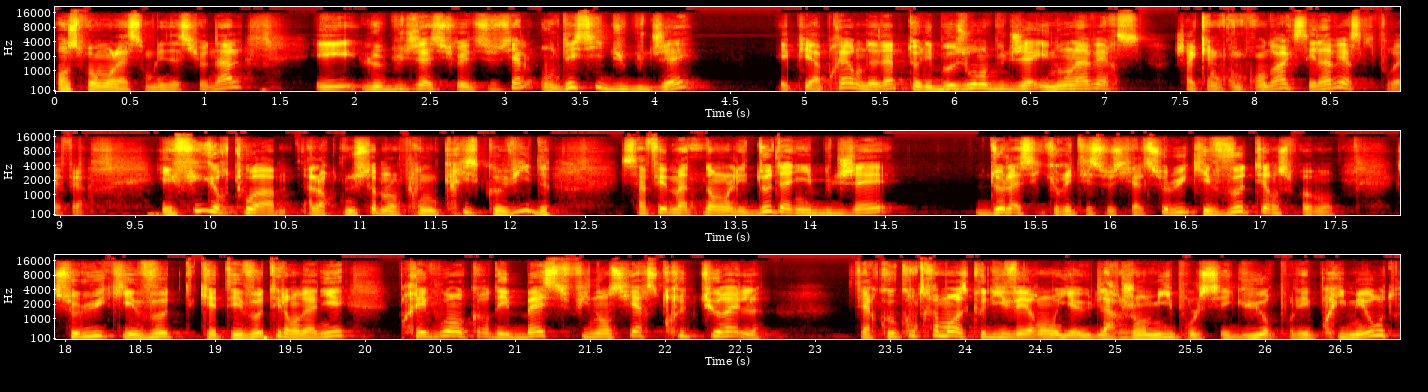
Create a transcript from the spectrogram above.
en ce moment à l'Assemblée nationale. Et le budget de la sécurité sociale, on décide du budget. Et puis après, on adapte les besoins au budget et non l'inverse. Chacun comprendra que c'est l'inverse qu'il faudrait faire. Et figure-toi, alors que nous sommes en pleine crise Covid, ça fait maintenant les deux derniers budgets de la sécurité sociale. Celui qui est voté en ce moment, celui qui, a été voté l'an dernier, prévoit encore des baisses financières structurelles. C'est-à-dire que contrairement à ce que dit Véran, il y a eu de l'argent mis pour le Ségur, pour les primes et autres,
